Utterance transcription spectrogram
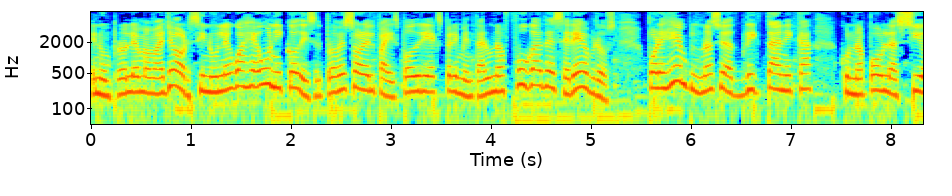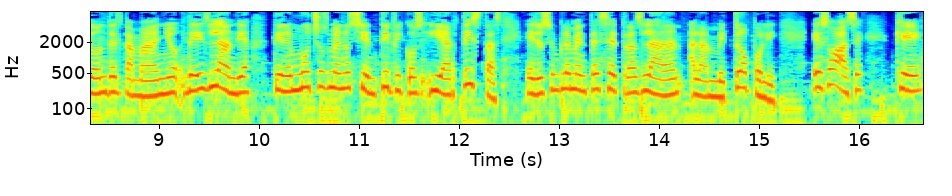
en un problema mayor. Sin un lenguaje único, dice el profesor, el país podría experimentar una fuga de cerebros. Por ejemplo, una ciudad británica con una población del tamaño de Islandia tiene muchos menos científicos y artistas. Ellos simplemente se trasladan a la metrópoli. Eso hace que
